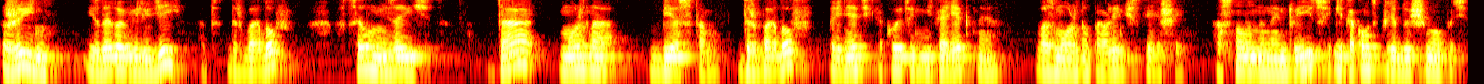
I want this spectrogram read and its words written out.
жизнь и здоровье людей от дашбордов в целом не зависит. Да, можно без там, дашбордов принять какое-то некорректное, возможно, управленческое решение, основанное на интуиции или каком-то предыдущем опыте.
